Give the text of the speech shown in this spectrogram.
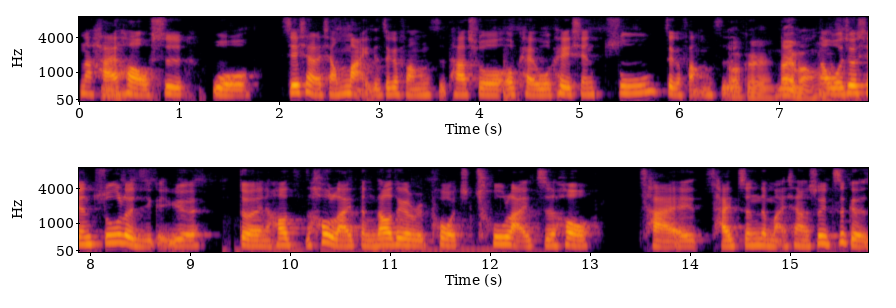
那还好是我接下来想买的这个房子，他说 OK，我可以先租这个房子。OK，那也蛮好。那我就先租了几个月。对，然后后来等到这个 report 出来之后，才才真的买下来。所以这个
